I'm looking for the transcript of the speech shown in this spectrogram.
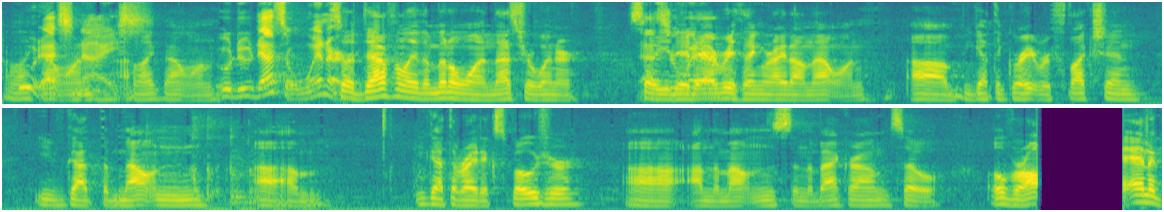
I like Ooh, that that's one. nice. I like that one. Ooh, dude, that's a winner. So definitely the middle one. That's your winner. So That's you did winner. everything right on that one. Um, you got the great reflection. You've got the mountain. Um, you got the right exposure uh, on the mountains in the background. So overall, and a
